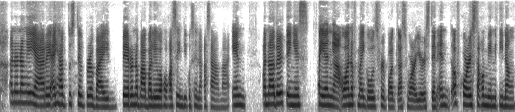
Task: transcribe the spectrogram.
ano nangyayari, I have to still provide pero nababaliw ako kasi hindi ko sila kasama. And another thing is ayan nga, one of my goals for Podcast Warriors din. And of course, sa community ng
